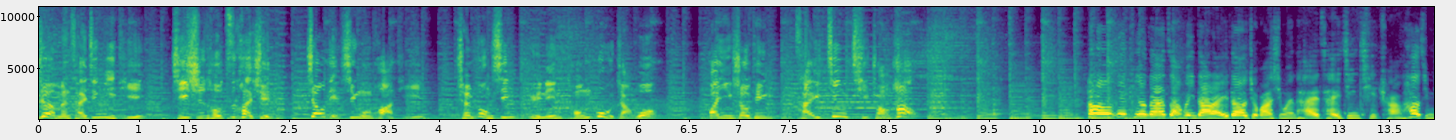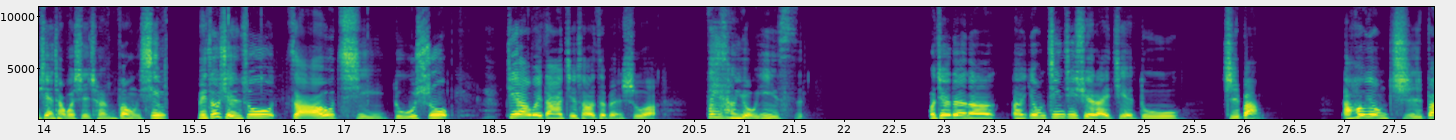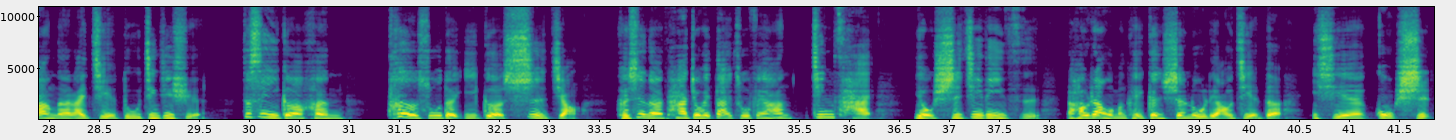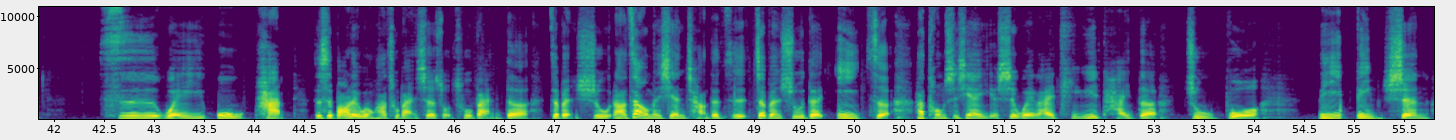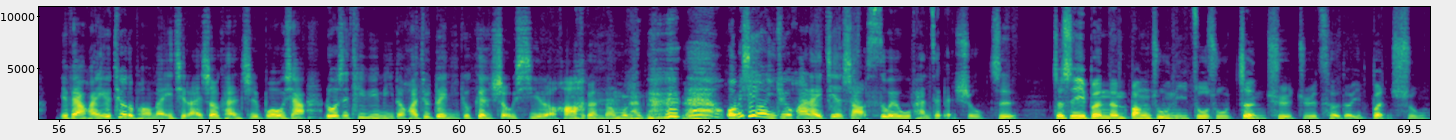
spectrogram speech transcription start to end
热门财经议题、即时投资快讯、焦点新闻话题，陈凤欣与您同步掌握。欢迎收听《财经起床号》。Hello，各位听众，大家早，欢迎大家来到九八新闻台财经起床号节目现场，我是陈凤欣。每周选书早起读书，今天要为大家介绍这本书啊，非常有意思。我觉得呢，呃，用经济学来解读职棒，然后用职棒呢来解读经济学，这是一个很特殊的一个视角。可是呢，它就会带出非常精彩、有实际例子，然后让我们可以更深入了解的一些故事。思维误判，这是堡垒文化出版社所出版的这本书。然后在我们现场的这这本书的译者，他同时现在也是未来体育台的主播李炳生，也非常欢迎 YouTube 的朋友们一起来收看直播。我想，如果是体育迷的话，就对你就更熟悉了哈不。敢当，不敢当。我们先用一句话来介绍《思维误判》这本书。是，这是一本能帮助你做出正确决策的一本书。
